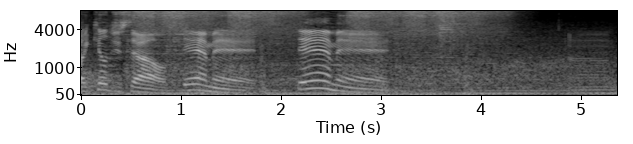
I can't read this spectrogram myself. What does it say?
Oh, you killed yourself. Damn it. Damn it. Um,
